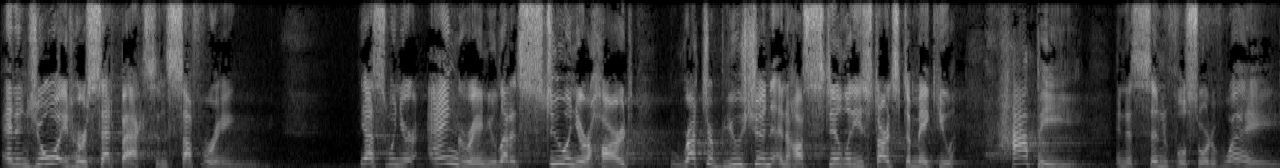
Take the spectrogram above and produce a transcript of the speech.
and enjoyed her setbacks and suffering. Yes, when you're angry and you let it stew in your heart, retribution and hostility starts to make you happy in a sinful sort of way.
